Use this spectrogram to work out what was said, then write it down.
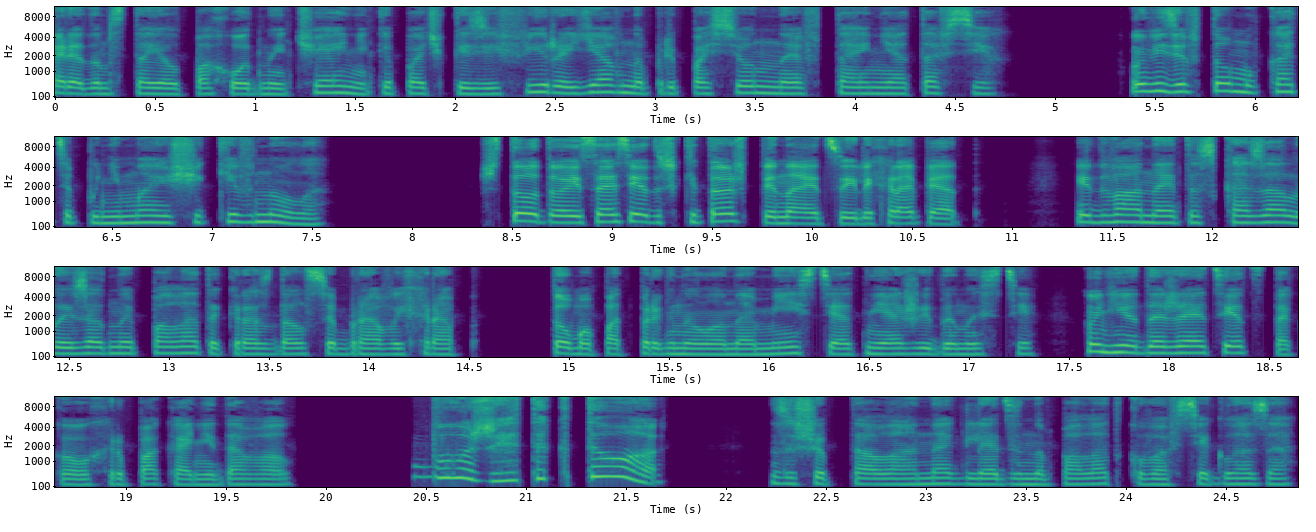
Рядом стоял походный чайник и пачка зефира, явно припасенная в тайне ото всех. Увидев Тому, Катя, понимающе кивнула. «Что, твои соседушки тоже пинаются или храпят?» Едва она это сказала, из одной палаток раздался бравый храп. Тома подпрыгнула на месте от неожиданности. У нее даже отец такого храпака не давал. «Боже, это кто?» — зашептала она, глядя на палатку во все глаза.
